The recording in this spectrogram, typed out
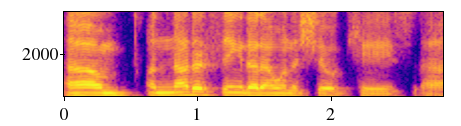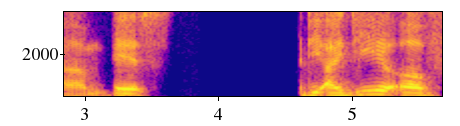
Um, another thing that I want to showcase um, is the idea of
